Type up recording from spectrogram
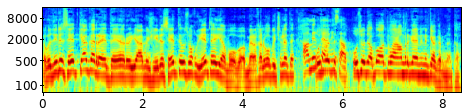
वज़ीर सेहत क्या कर रहे थे और या मशीर सेहत थे उस वक्त ये थे या वो मेरा ख्याल वो पिछले थे। आमिर उस वक्त उस वक्त अब तो आमिर खयानी ने क्या करना था?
